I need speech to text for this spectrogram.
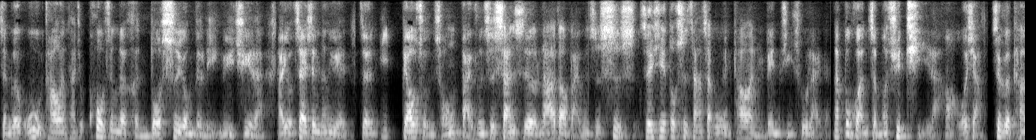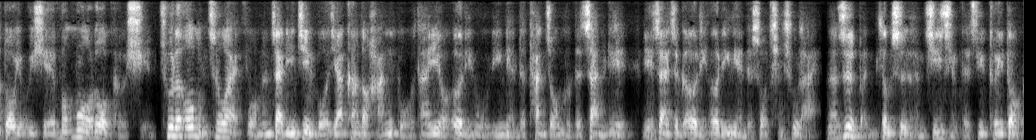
整个五五套案，它就扩增了很多适用的领域去了。还有再生能源这一标准从百分之三十二拉到百分之四十，这些都是它在五五套案里边提出来的。那不管怎么去提了啊，我想这个它都有一些没没落可循。除了欧盟之外，我们在邻近国家看到韩国，它也有二零五零。年的碳中和的战略也在这个二零二零年的时候提出来。那日本更是很积极的去推动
